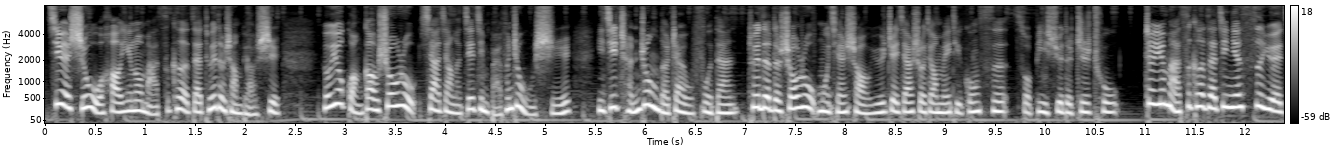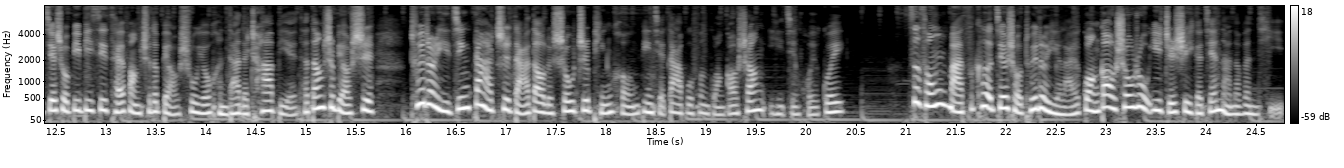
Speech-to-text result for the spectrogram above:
七月十五号，英隆马斯克在推特上表示，由于广告收入下降了接近百分之五十，以及沉重的债务负担，，Twitter 的收入目前少于这家社交媒体公司所必须的支出。这与马斯克在今年四月接受 BBC 采访时的表述有很大的差别。他当时表示，Twitter 已经大致达到了收支平衡，并且大部分广告商已经回归。自从马斯克接手 Twitter 以来，广告收入一直是一个艰难的问题，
